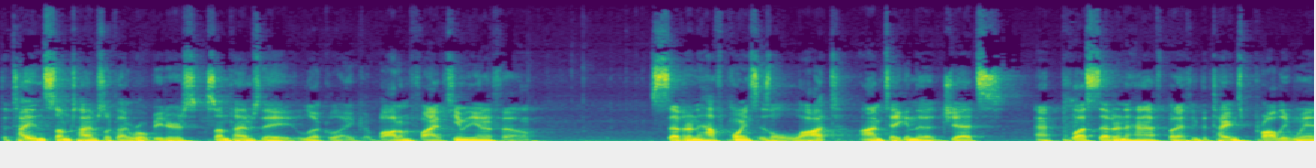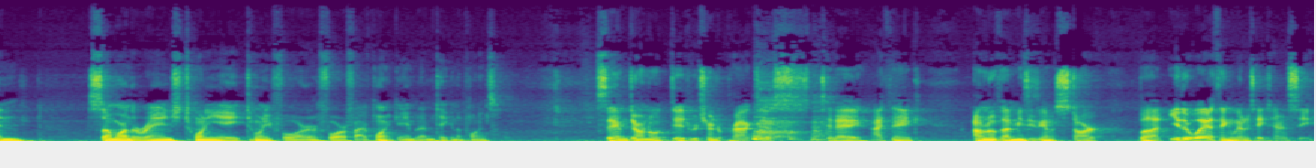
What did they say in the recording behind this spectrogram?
The Titans sometimes look like world beaters. Sometimes they look like a bottom five team in the NFL. Seven and a half points is a lot. I'm taking the Jets at plus seven and a half, but I think the Titans probably win somewhere in the range 28 24, four or five point game, but I'm taking the points. Sam Darnold did return to practice today, I think. I don't know if that means he's going to start, but either way, I think I'm going to take Tennessee.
